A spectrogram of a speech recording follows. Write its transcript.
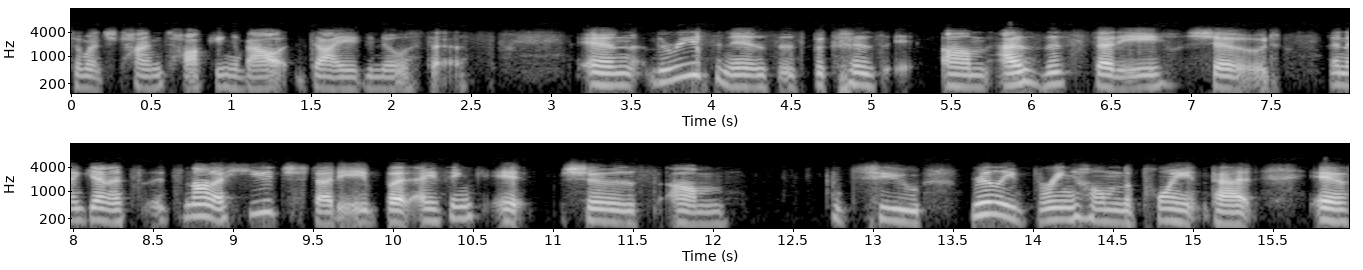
so much time talking about diagnosis. And the reason is is because um, as this study showed, and again, it's it's not a huge study, but I think it shows um, to really bring home the point that if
